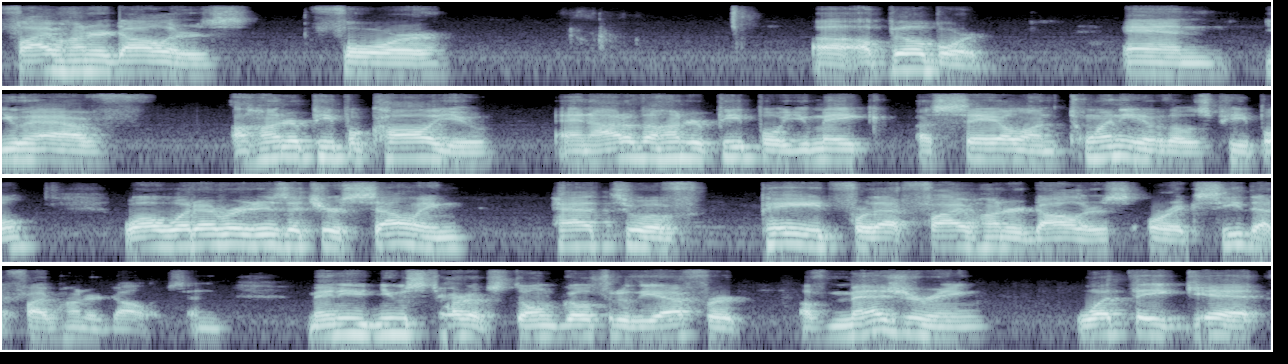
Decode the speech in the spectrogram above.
$500 for uh, a billboard and you have 100 people call you and out of the 100 people you make a sale on 20 of those people, well, whatever it is that you're selling had to have paid for that $500 or exceed that $500. And many new startups don't go through the effort of measuring what they get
